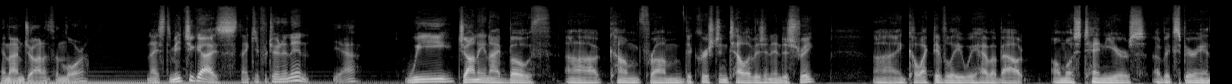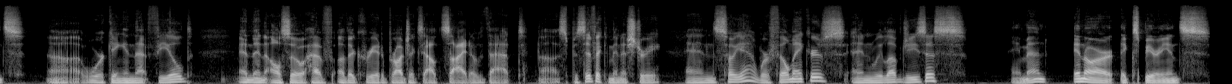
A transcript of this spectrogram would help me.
And I'm Jonathan Laura. Nice to meet you guys. Thank you for tuning in. Yeah. We, Johnny and I both, uh, come from the Christian television industry. Uh, and collectively, we have about almost 10 years of experience uh, working in that field. And then also have other creative projects outside of that uh, specific ministry. And so, yeah, we're filmmakers and we love Jesus. Amen in our experience,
